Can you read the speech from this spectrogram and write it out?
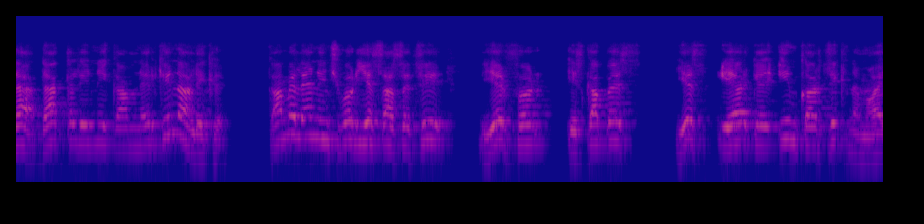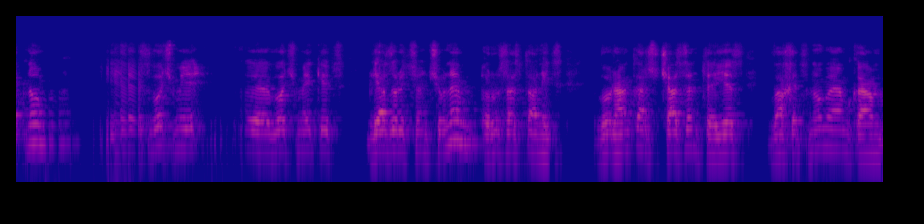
դա դա կլինի կամ ներքին ալիքը կամ էլ այն ինչ որ ես ասացի երբ որ իսկապես ես իհարկե իմ կարծիքն եմ հայտնում ես ոչ մի ոչ մեկից լիազորություն չունեմ Ռուսաստանից որ հանկարծ չասեն թե ես վախեցնում եմ կամ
